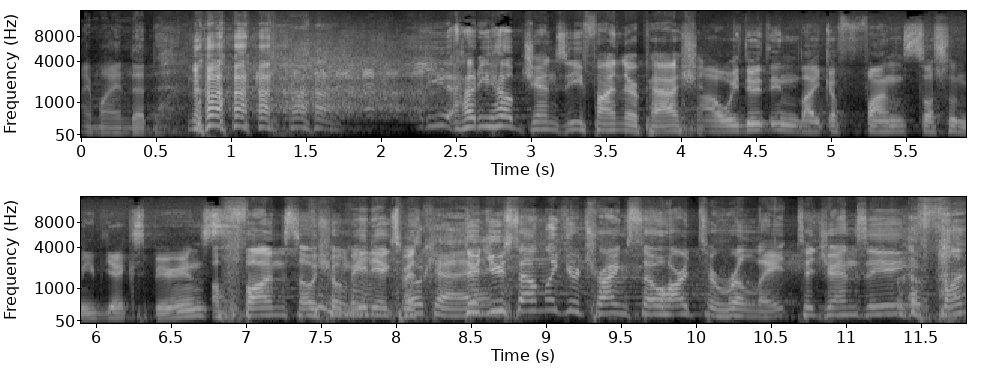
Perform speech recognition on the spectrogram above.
I minded. How do you, how do you help Gen Z find their passion? Uh, we do it in like a fun social media experience. A fun social media experience. Okay. Dude, you sound like you're trying so hard to relate to Gen Z. A fun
